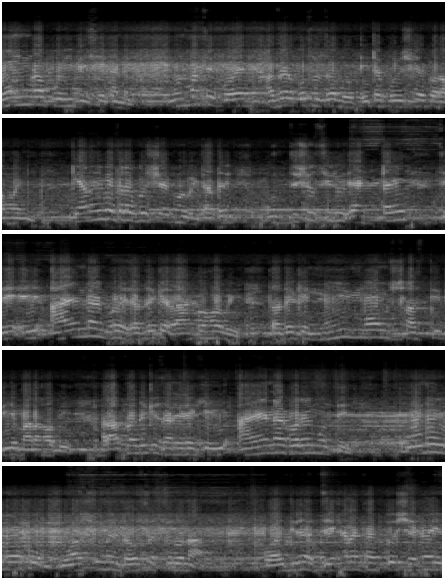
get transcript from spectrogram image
নোংরা পরিবেশ এখানে। মনে হচ্ছে কয়েক হাজার বছর যাবত এটা পরিষ্কার করা হয়নি। কেনই বা তারা পরিষ্কার করবে? তাদের উদ্দেশ্য ছিল একটাই যে এই আয়না ঘরে যাদেরকে রাখা হবে, তাদেরকে নির্মম শাস্তি দিয়ে মারা হবে। আর আপনাদেরকে জানিয়ে রাখি, এই আয়না ঘরের মধ্যে রকম ওয়াশরুমের ব্যবস্থা ছিল না। কয়েদিরা যেখানে থাকতো সেখানেই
